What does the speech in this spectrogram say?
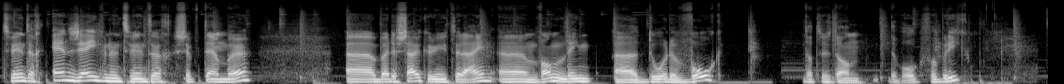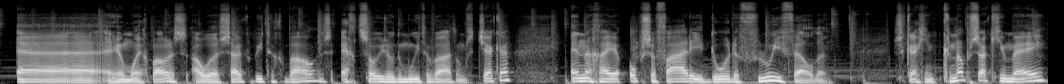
20 en 27 september eh, bij de Suikerunieterrein een wandeling eh, door de wolk. Dat is dan de wolkenfabriek. Eh, een heel mooi gebouw. Dat is het oude suikerbietengebouw. Dat is echt sowieso de moeite waard om te checken. En dan ga je op safari door de vloeivelden. Dus krijg je een knap zakje mee.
